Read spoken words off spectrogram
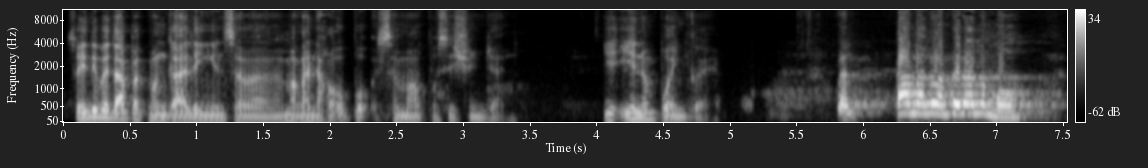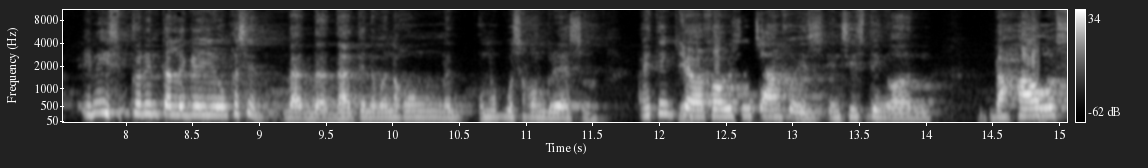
So hindi ba dapat manggaling yun sa mga nakaupo sa mga posisyon dyan? Y- yun ang point ko eh. Well, tama naman. Pero alam mo, iniisip ko rin talaga yung, kasi da- da- dati naman akong nag- umupo sa Kongreso. I think Yeah. uh, Congressman Chanco is insisting on the House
